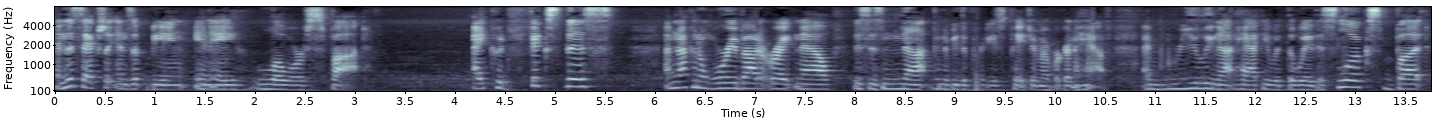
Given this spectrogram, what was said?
and this actually ends up being in a lower spot. I could fix this I'm not going to worry about it right now. This is not going to be the prettiest page I'm ever going to have. I'm really not happy with the way this looks, but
